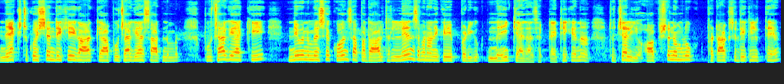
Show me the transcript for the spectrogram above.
नेक्स्ट क्वेश्चन देखिएगा, क्या पूछा गया सात नंबर? पूछा गया कि निम्न में से कौन सा पदार्थ लेंस बनाने के लिए प्रयुक्त नहीं किया जा सकता है, ठीक है ना? तो चलिए ऑप्शन हम लोग फटाक से देख लेते हैं।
